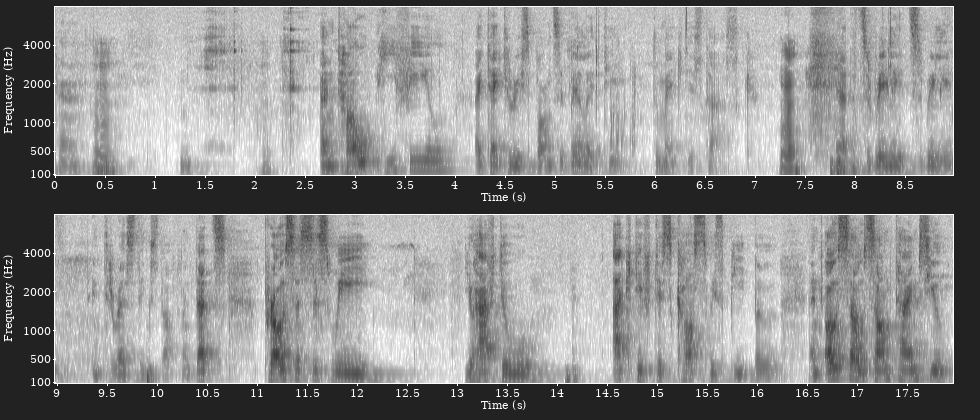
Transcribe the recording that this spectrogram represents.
Huh? Mm. and how he feel I take the responsibility to make this task. Yeah. Yeah, that's really it's really interesting stuff, and that's processes we you have to active discuss with people, and also sometimes you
